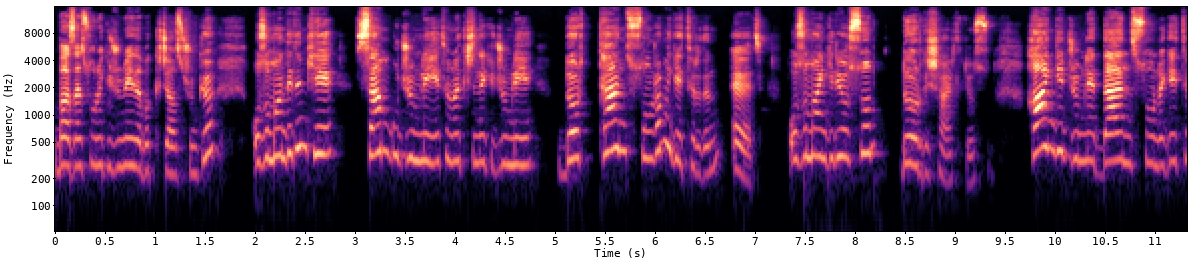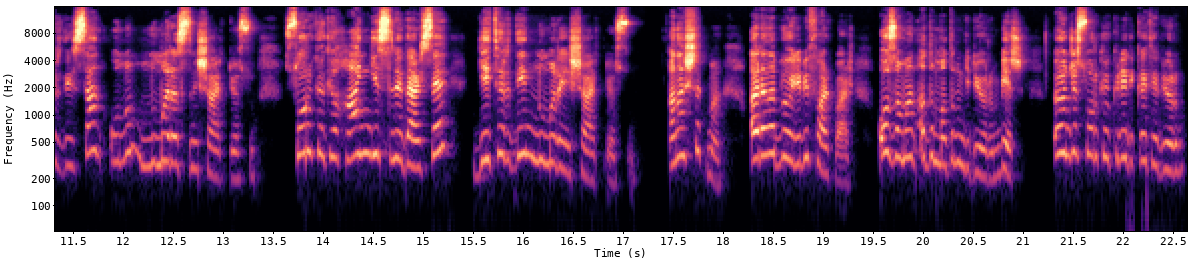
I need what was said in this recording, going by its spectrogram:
Bazen sonraki cümleye de bakacağız çünkü. O zaman dedim ki sen bu cümleyi tırnak içindeki cümleyi dörtten sonra mı getirdin? Evet. O zaman gidiyorsun dört işaretliyorsun. Hangi cümleden sonra getirdiysen onun numarasını işaretliyorsun. Soru kökü hangisine derse getirdiğin numarayı işaretliyorsun. Anlaştık mı? Arada böyle bir fark var. O zaman adım adım gidiyorum. Bir, önce soru köküne dikkat ediyorum.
